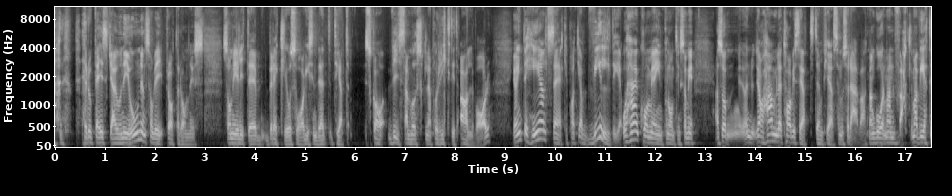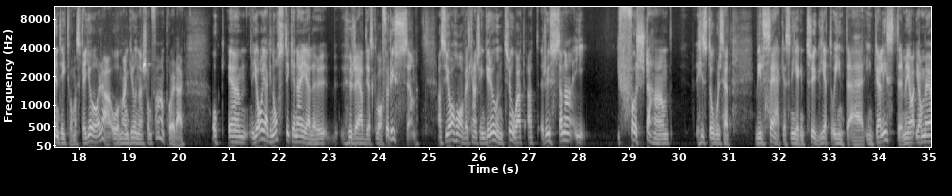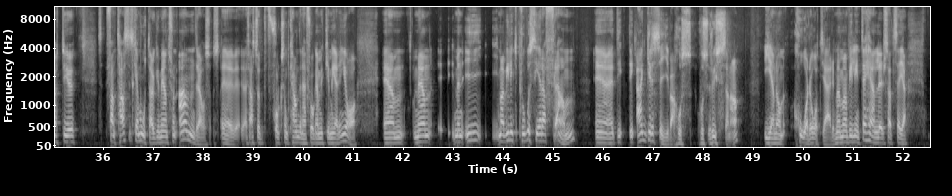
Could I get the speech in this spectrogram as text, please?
Europeiska unionen som vi pratade om nyss, som är lite bräcklig och svag i sin identitet, ska visa musklerna på riktigt allvar. Jag är inte helt säker på att jag vill det. Och här kommer jag in på någonting som är Alltså, ja, Hamlet har vi sett, den pjäsen och sådär. Att man, går, man vacklar, man vet inte riktigt vad man ska göra och man grunnar som fan på det där. Och, eh, jag är agnostiker när det gäller hur, hur rädd jag ska vara för ryssen. Alltså, jag har väl kanske en grundtro att, att ryssarna i, i första hand historiskt sett vill säkra sin egen trygghet och inte är imperialister. Men jag, jag möter ju fantastiska motargument från andra, eh, alltså folk som kan den här frågan mycket mer än jag. Ehm, men, men i, man vill inte provocera fram eh, det, det aggressiva hos, hos ryssarna genom hårda åtgärder, men man vill inte heller så att säga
